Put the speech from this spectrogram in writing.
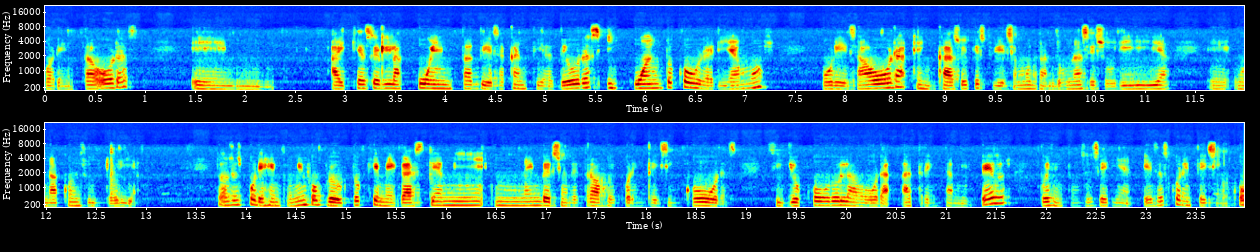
40 horas, em, hay que hacer la cuenta de esa cantidad de horas y cuánto cobraríamos por esa hora en caso de que estuviésemos dando una asesoría, eh, una consultoría. Entonces, por ejemplo, un infoproducto que me gaste a mí una inversión de trabajo de 45 horas, si yo cobro la hora a 30 mil pesos, pues entonces serían esas 45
